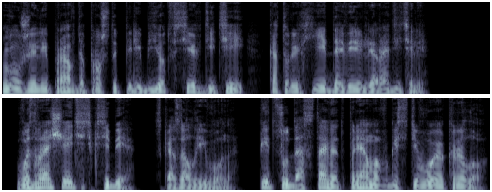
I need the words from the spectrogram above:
Неужели и правда просто перебьет всех детей, которых ей доверили родители? «Возвращайтесь к себе», — сказала Ивона. «Пиццу доставят прямо в гостевое крыло».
